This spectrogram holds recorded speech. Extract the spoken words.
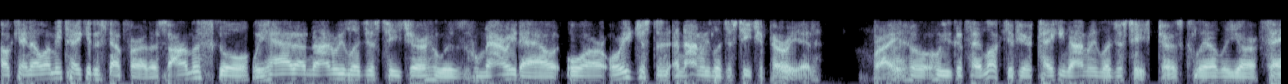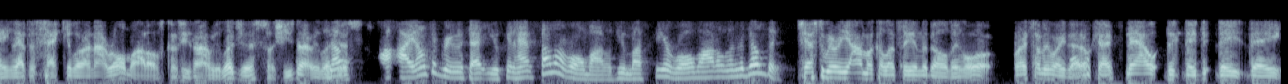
Okay, now let me take it a step further. So on the school, we had a non-religious teacher who was who married out, or or just a, a non-religious teacher, period right? Who, who you could say, look, if you're taking non-religious teachers, clearly you're saying that the secular are not role models because he's not religious, so she's not religious. No, I don't agree with that. You can have some role models. You must be a role model in the building. She has to wear a yarmulke, let's say, in the building, or right, something like that. Okay. Now they they they they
